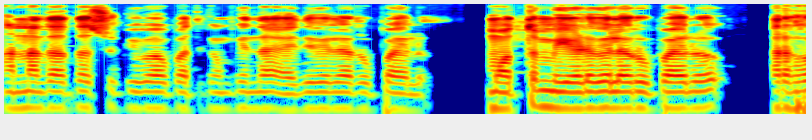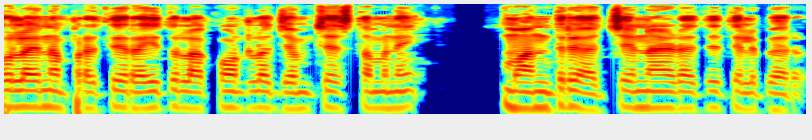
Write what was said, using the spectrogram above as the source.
అన్నదాత సుఖీభావ పథకం కింద ఐదు వేల రూపాయలు మొత్తం ఏడు వేల రూపాయలు అర్హులైన ప్రతి రైతుల అకౌంట్లో జమ చేస్తామని మంత్రి అచ్చెన్నాయుడు అయితే తెలిపారు.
